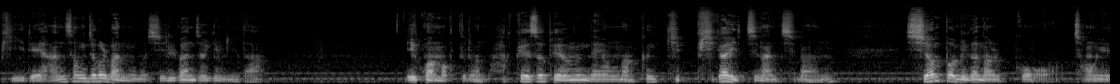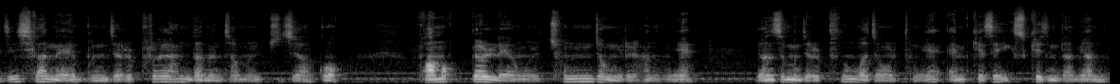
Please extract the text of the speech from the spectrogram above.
비례한 성적을 받는 것이 일반적입니다. 이 과목들은 학교에서 배우는 내용만큼 깊이가 있진 않지만 시험 범위가 넓고 정해진 시간 내에 문제를 풀어야 한다는 점을 주지하고 과목별 내용을 총정리를 한 후에 연습 문제를 푸는 과정을 통해 MCAT에 익숙해진다면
